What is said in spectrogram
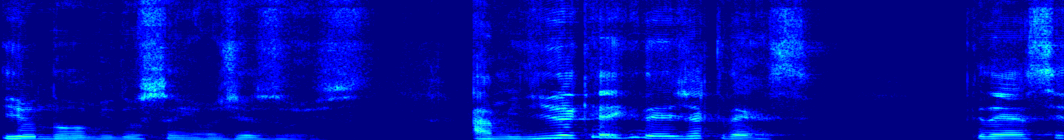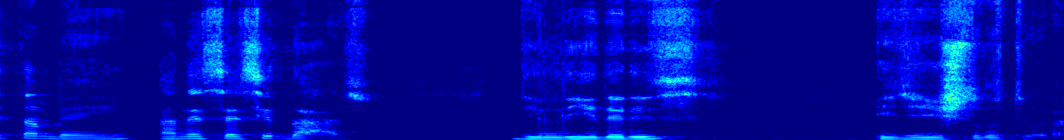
e o nome do Senhor Jesus. À medida que a igreja cresce, cresce também a necessidade de líderes e de estrutura.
